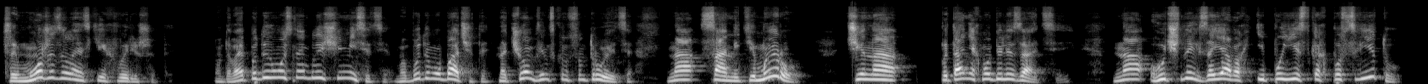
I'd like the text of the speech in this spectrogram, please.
чи може Зеленський їх вирішити? Ну, давай подивимось найближчі місяці. Ми будемо бачити, на чому він сконцентрується: на саміті миру чи на питаннях мобілізації, на гучних заявах і поїздках по світу,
